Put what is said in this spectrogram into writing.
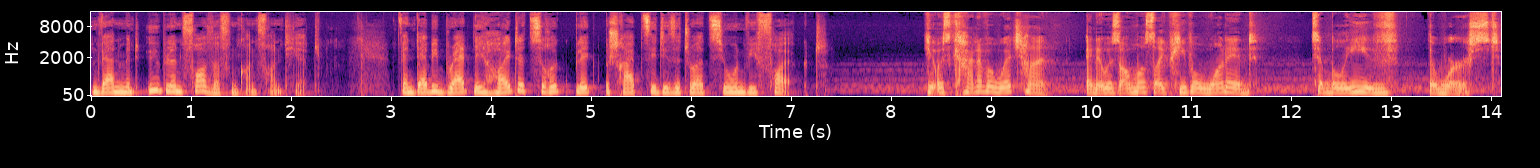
und werden mit üblen Vorwürfen konfrontiert. Wenn Debbie Bradley heute zurückblickt, beschreibt sie die Situation wie folgt. It was kind of a witch hunt and it was almost like people wanted to believe the worst,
